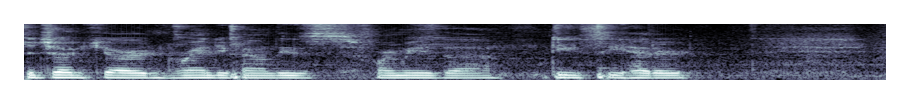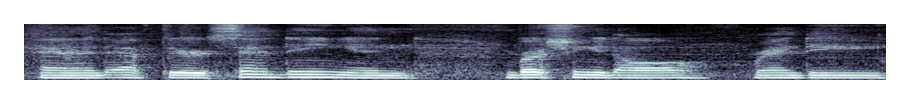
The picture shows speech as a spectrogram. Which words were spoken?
the junkyard. Randy found these for me, the DC header. And after sanding and brushing it all, Randy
